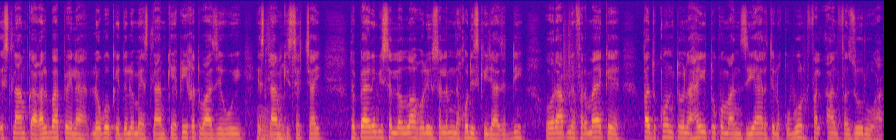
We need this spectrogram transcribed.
इस्लाम का गलबा पहला लोगों के दिलों में इस्लाम की हकीकत वाज हुई इस्लाम की सच्चाई। तो प्यारे नबी सल्लल्लाहु अलैहि वसल्लम ने ख़ुद इसकी इजाज़त दी और आपने फरमाया कि कद कन तो नहाई तो कुमान ज़ियारतलक़बूर फ़लान फ़जूर हुआ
